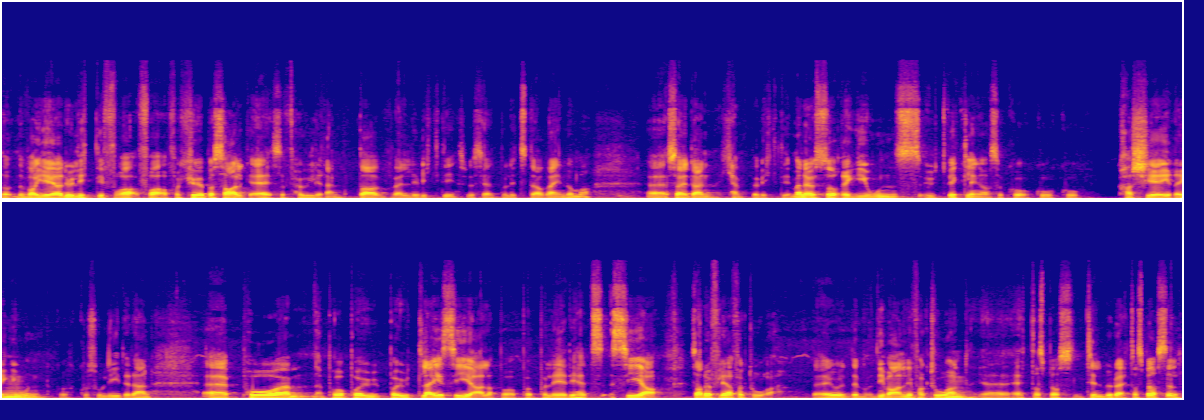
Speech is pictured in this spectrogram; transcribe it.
det, det varierer jo litt fra, fra, fra, kjøp og salg. er selvfølgelig renta veldig viktig, spesielt på litt større eiendommer. Så er den kjempeviktig. Men også regionens utvikling. altså hvor, hvor, hvor hva skjer i regionen, mm. hvor, hvor, solid er den. Eh, på, um, på, på, på utleiesida, eller på, på ledighetssida, så er det flere faktorer. Det er jo de vanlige faktorene. Mm. Eh, tilbud og etterspørsel.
